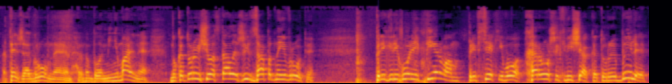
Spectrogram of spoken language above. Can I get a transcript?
опять же огромное, оно было минимальное, но которое еще осталось жить в Западной Европе. При Григории Первом, при всех его хороших вещах, которые были,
